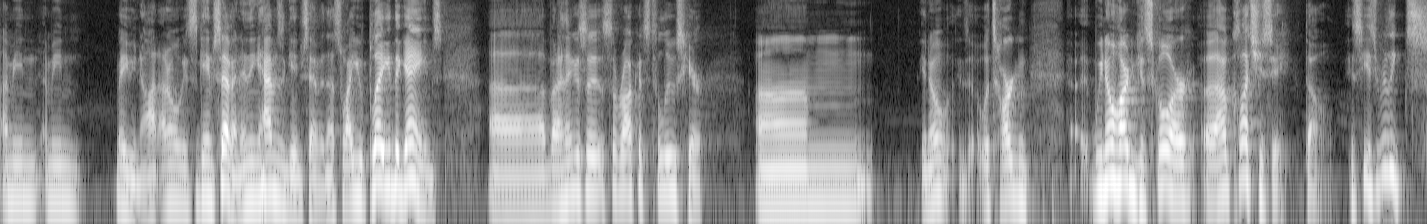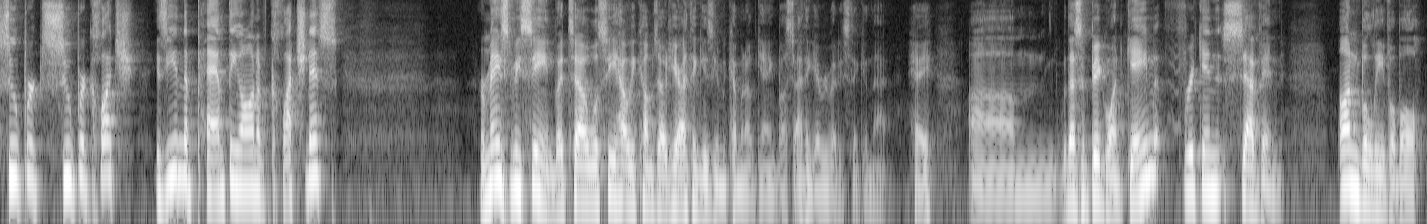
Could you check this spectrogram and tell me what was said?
I mean, I mean, maybe not. I don't know. It's game seven. Anything happens in game seven. That's why you play the games. Uh, but I think it's, it's, the Rockets to lose here. Um, you know, what's Harden? We know Harden can score. Uh, how clutch is he, though? Is he really super, super clutch? Is he in the pantheon of clutchness? Remains to be seen, but uh, we'll see how he comes out here. I think he's going to be coming out gangbuster. I think everybody's thinking that. Hey, um, but that's a big one. Game freaking seven. Unbelievable.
